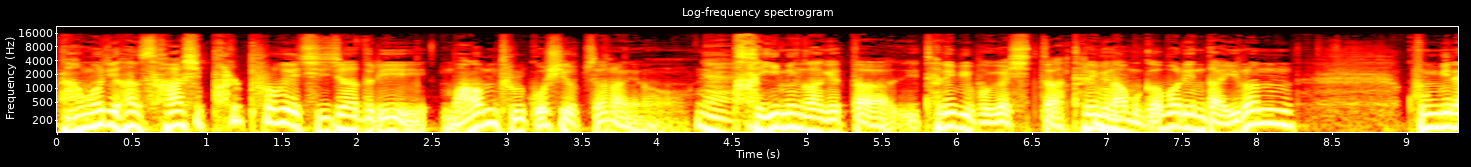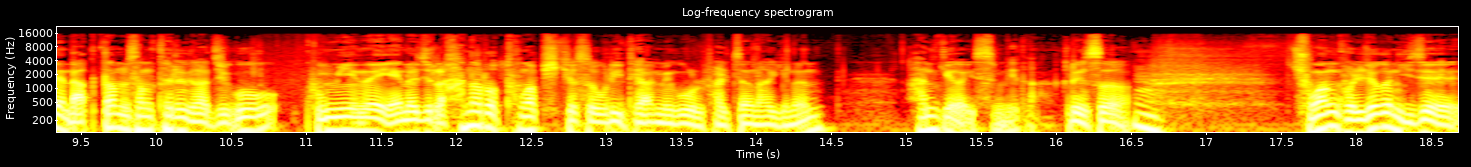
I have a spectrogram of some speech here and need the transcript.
나머지 한 48%의 지지자들이 마음 둘 곳이 없잖아요. 네. 다 이민 가겠다. 테레비 보기가 싫다. 테레비 음. 나오면 꺼버린다. 이런 국민의 낙담 상태를 가지고 국민의 에너지를 하나로 통합시켜서 우리 대한민국을 발전하기는 한계가 있습니다. 그래서 음. 중앙 권력은 이제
